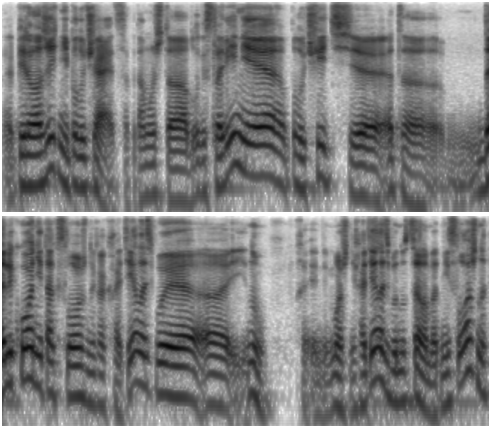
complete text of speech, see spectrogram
э, переложить не получается, потому что благословение получить э, это далеко не так сложно, как хотелось бы, э, ну, может, не хотелось бы, но в целом это несложно,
